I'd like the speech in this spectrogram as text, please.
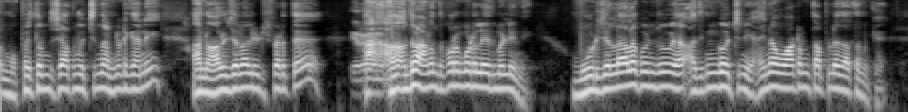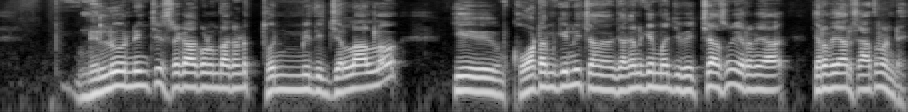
ముప్పై తొమ్మిది శాతం వచ్చింది అంటున్నాడు కానీ ఆ నాలుగు జిల్లాలు ఇడిచిపెడితే అందులో అనంతపురం కూడా లేదు మళ్ళీని. మూడు జిల్లాలు కొంచెం అధికంగా వచ్చినాయి. అయినా ఓటమి తప్పలేదు అతనికి. నెల్లూరు నుంచి శ్రీకాకుళం దాకా అంటే తొమ్మిది జిల్లాల్లో ఈ కూటమికి జగన్కి మధ్య వ్యత్యాసం ఇరవై ఆ- ఇరవై ఆరు శాతం అండి.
